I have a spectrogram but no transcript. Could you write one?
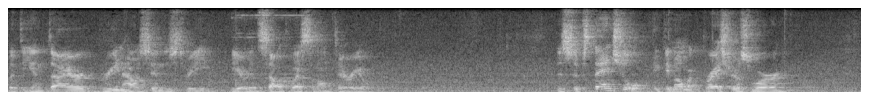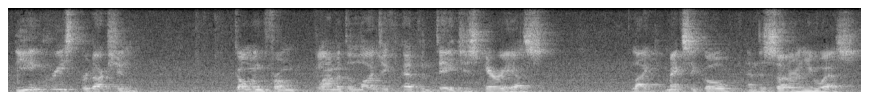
but the entire greenhouse industry here in southwestern Ontario. The substantial economic pressures were the increased production coming from climatologic advantageous areas like Mexico and the southern US.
